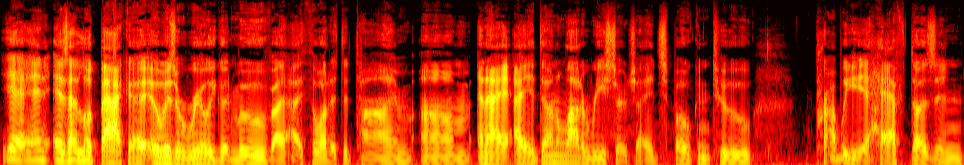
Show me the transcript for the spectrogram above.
Yeah, and as I look back, uh, it was a really good move. I, I thought at the time, um, and I, I had done a lot of research. I had spoken to probably a half dozen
